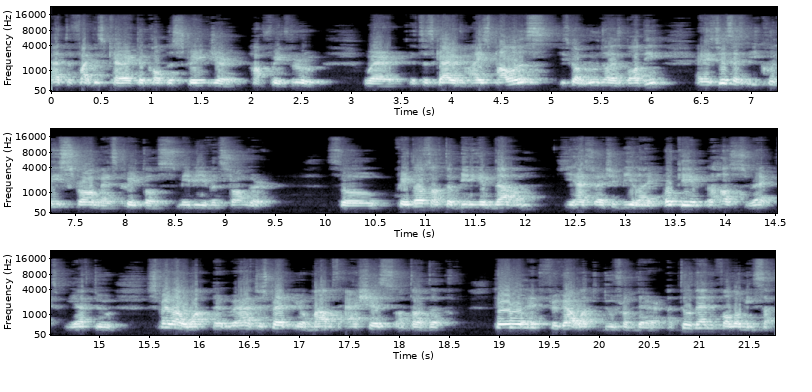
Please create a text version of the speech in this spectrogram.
had to fight this character called the Stranger halfway through, where it's this guy with ice powers. He's got runes on his body, and he's just as equally strong as Kratos, maybe even stronger. So Kratos, after beating him down, he has to actually be like, okay, the house is wrecked. We have to spread our we have to spread your mom's ashes on top of the hill and figure out what to do from there. Until then, follow me, son.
